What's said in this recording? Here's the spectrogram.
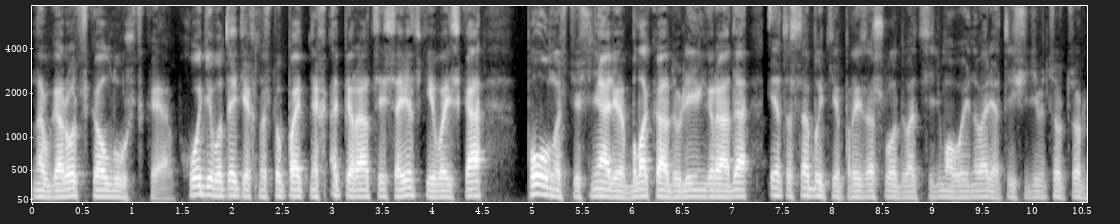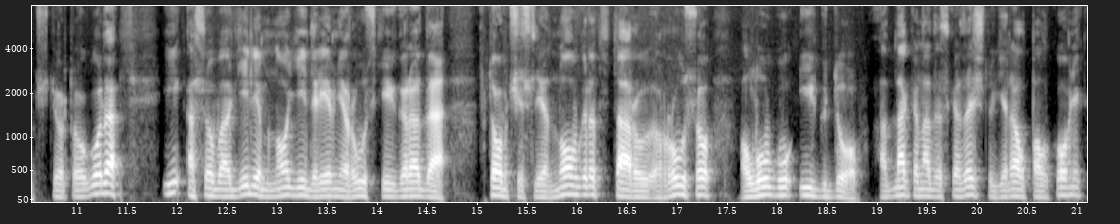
Новгородско-Лужская. В ходе вот этих наступательных операций советские войска – полностью сняли блокаду Ленинграда. Это событие произошло 27 января 1944 года и освободили многие древнерусские города, в том числе Новгород, Старую Русу, Лугу и Гдов. Однако надо сказать, что генерал-полковник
